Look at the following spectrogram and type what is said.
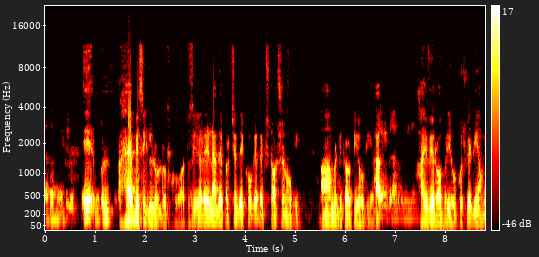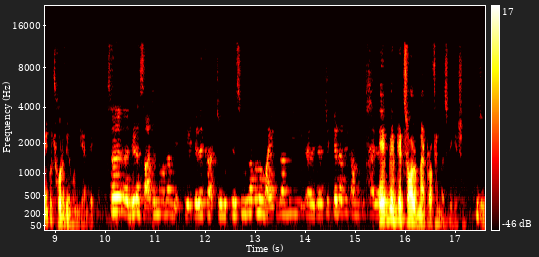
ਕਦਮ ਹੈ ਕਿ ਲੁੱਟ ਇਹ ਹੈ ਬੇਸਿਕਲੀ ਲੁੱਟ ਲੁੱਟ ਖੋਆ ਤੁਸੀਂ ਅਗਰ ਇਹਨਾਂ ਦੇ ਪਰਚੇ ਦੇਖੋਗੇ ਤਾਂ ਐਕਸਟੋਰਸ਼ਨ ਹੋ ਗਈ ਆਮ ਡਿਕੌਟੀ ਹੋ ਗਈ ਗੱਡੀਆਂ ਵੀ ਬਰਾਮਦ ਹੋਈਆਂ ਨੇ। ਹਾਈਵੇ ਰੋਬਰੀ ਹੋ ਕੁਝ ਗੱਡੀਆਂ ਹੋਈਆਂ ਕੁਝ ਹੋਰ ਵੀ ਹੋਣਗੀਆਂ ਜੀ। ਸਰ ਜਿਹੜਾ ਸਾਜਨ ਨਾਂ ਦਾ ਵਿਅਕਤੀ ਹੈ ਜਿਹਦੇ ਘਰ 'ਚ ਰੁਕੇ ਸੀ ਉਹਨਾਂ ਵੱਲੋਂ ਵਾਈਟ ਦਾ ਵੀ ਜਿਹੜਾ ਚਿੱਟੇ ਦਾ ਵੀ ਕੰਮ ਕੀਤਾ ਜਾ ਇਹ it's all matter of investigation ਜੀ।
